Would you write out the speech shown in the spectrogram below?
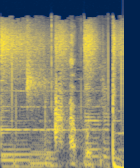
I put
